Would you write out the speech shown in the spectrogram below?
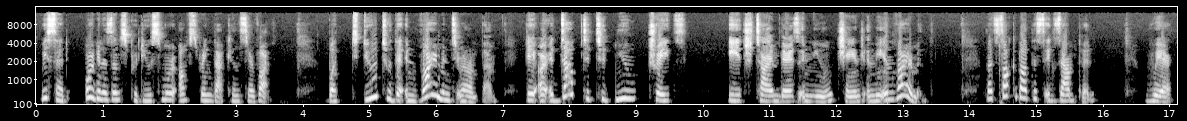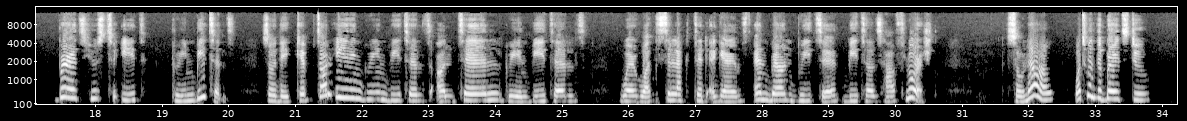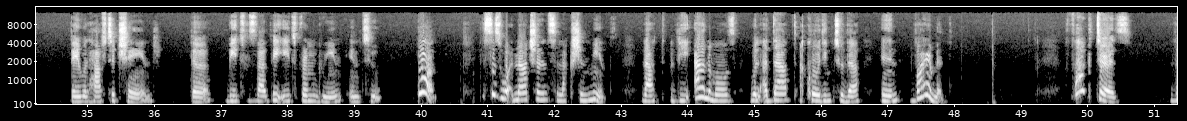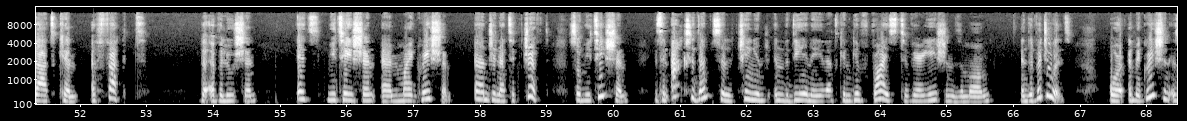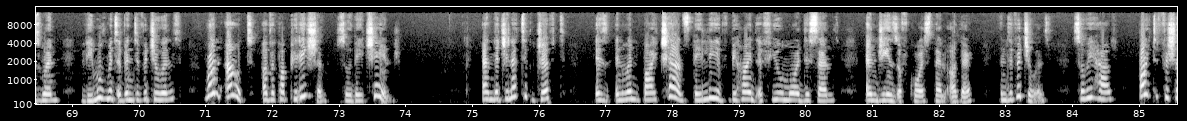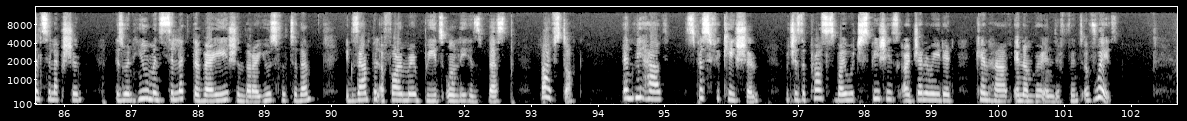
we said organisms produce more offspring that can survive. But due to the environment around them, they are adapted to new traits each time there's a new change in the environment. Let's talk about this example where birds used to eat green beetles. So they kept on eating green beetles until green beetles were what selected against and brown beetles have flourished. So now, what will the birds do? They will have to change the beetles that they eat from green into brown. This is what natural selection means, that the animals will adapt according to the environment factors that can affect the evolution is mutation and migration and genetic drift. So mutation is an accidental change in the DNA that can give rise to variations among individuals. Or immigration is when the movement of individuals run out of a population, so they change. And the genetic drift is in when by chance they leave behind a few more descent and genes, of course, than other individuals. So we have artificial selection is when humans select the variation that are useful to them. Example, a farmer breeds only his best livestock. And we have speciation, which is the process by which species are generated can have a number in different of ways.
